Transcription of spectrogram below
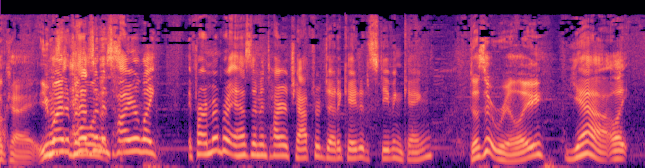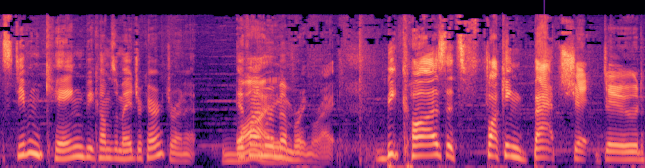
Okay. You might have it has an entire like. If I remember, it has an entire chapter dedicated to Stephen King. Does it really? Yeah, like Stephen King becomes a major character in it. If I'm remembering right, because it's fucking batshit, dude.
